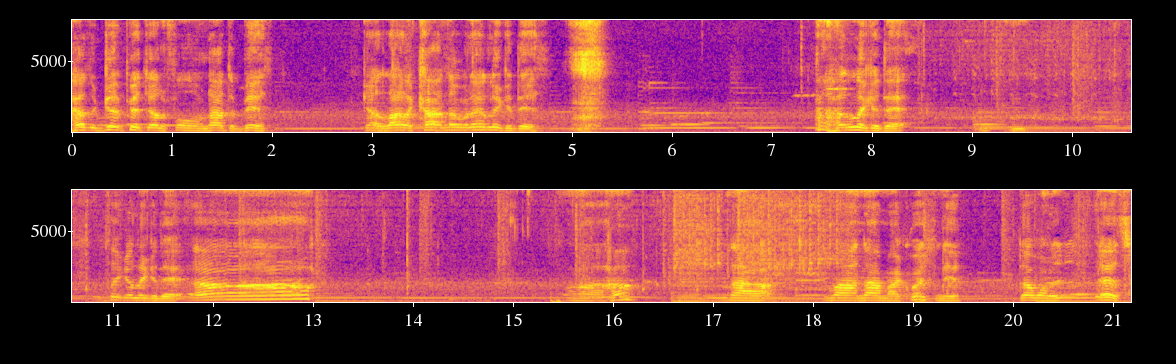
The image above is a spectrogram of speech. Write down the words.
Has a good picture of the form, not the best. Got a lot of cotton over there. Look at this. look at that. Take a look at that. Oh. Uh-huh. Now, my, now my question is, do I want to, that's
